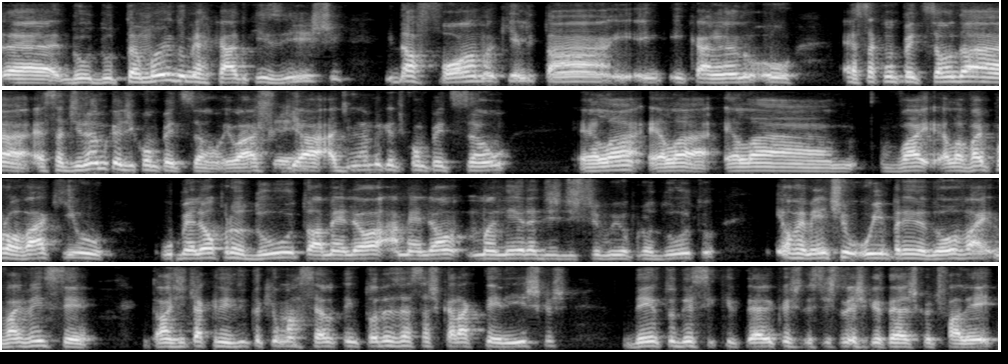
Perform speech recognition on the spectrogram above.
é, do, do, tamanho do mercado que existe e da forma que ele está encarando o, essa competição, da, essa dinâmica de competição. Eu acho é. que a, a, dinâmica de competição ela, ela, ela, vai, ela vai provar que o, o melhor produto, a melhor, a melhor maneira de distribuir o produto, e obviamente o empreendedor vai, vai vencer. Então a gente acredita que o Marcelo tem todas essas características dentro desse critério, desses três critérios que eu te falei,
